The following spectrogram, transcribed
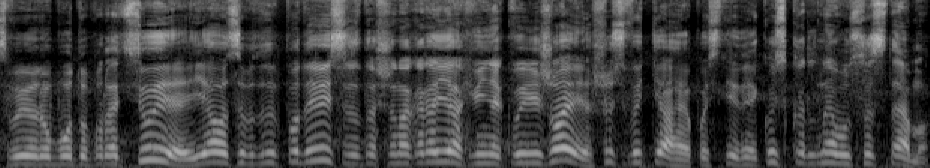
свою роботу працює. І я оце подивився, за те, що на краях він як виїжджає, щось витягує постійно, якусь кореневу систему.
